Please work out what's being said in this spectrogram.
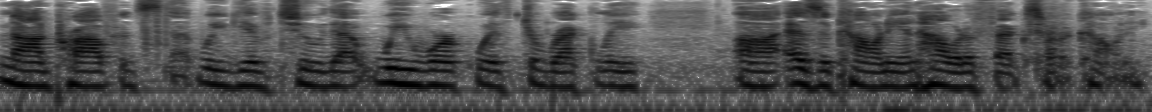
nonprofits that we give to that we work with directly uh, as a county and how it affects our county.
